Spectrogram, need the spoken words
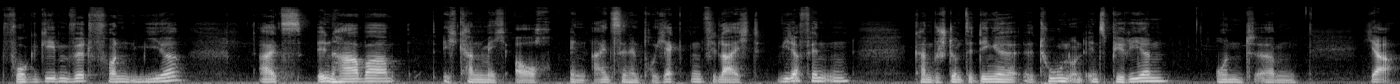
vorgegeben wird von mir als Inhaber. Ich kann mich auch in einzelnen Projekten vielleicht wiederfinden, kann bestimmte Dinge äh, tun und inspirieren und ähm, ja,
